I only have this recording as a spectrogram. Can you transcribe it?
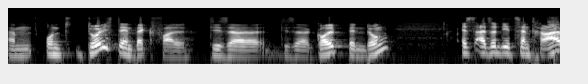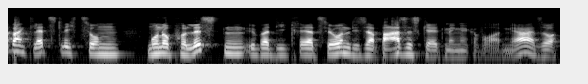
Ähm, und durch den Wegfall dieser, dieser Goldbindung ist also die Zentralbank letztlich zum Monopolisten über die Kreation dieser Basisgeldmenge geworden. Ja, also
